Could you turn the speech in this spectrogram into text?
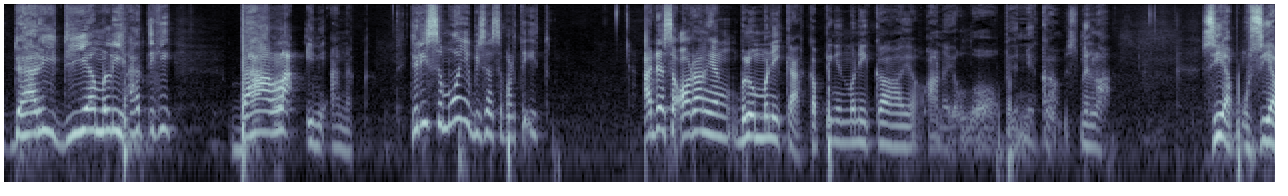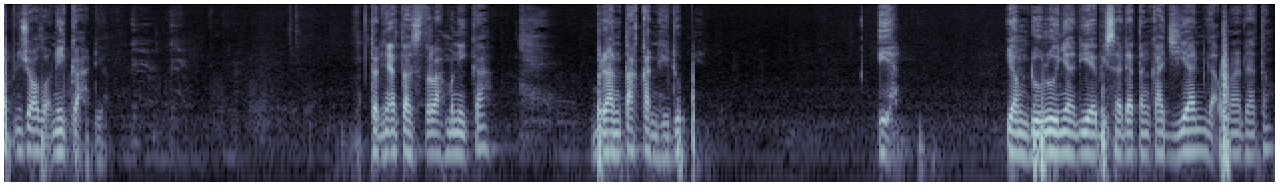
Dari dia melihat ini bala ini anak. Jadi semuanya bisa seperti itu. Ada seorang yang belum menikah, kepingin menikah ya anak ya Allah, pengen Bismillah. Siap, oh siap insya Allah nikah dia. Ternyata setelah menikah berantakan hidupnya. Iya. Yang dulunya dia bisa datang kajian nggak pernah datang.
